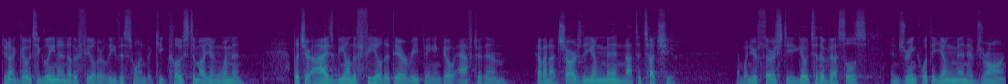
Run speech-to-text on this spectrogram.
do not go to glean in another field or leave this one, but keep close to my young women. Let your eyes be on the field that they are reaping and go after them. Have I not charged the young men not to touch you? And when you're thirsty, go to the vessels and drink what the young men have drawn.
